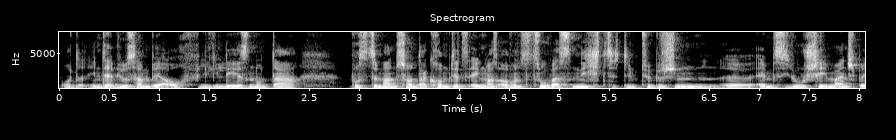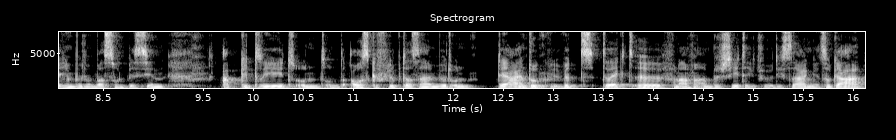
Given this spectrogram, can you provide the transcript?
oder Interviews haben wir auch viel gelesen und da wusste man schon, da kommt jetzt irgendwas auf uns zu, was nicht dem typischen äh, MCU-Schema entsprechen wird und was so ein bisschen abgedreht und, und ausgeflippter sein wird. Und der Eindruck wird direkt äh, von Anfang an bestätigt, würde ich sagen. Jetzt sogar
